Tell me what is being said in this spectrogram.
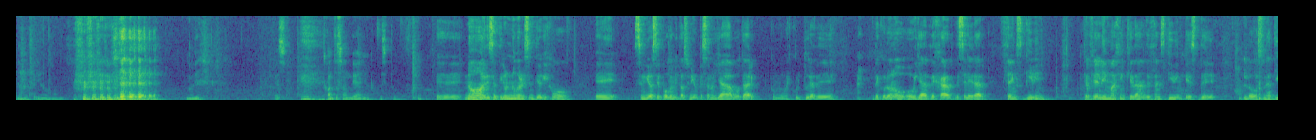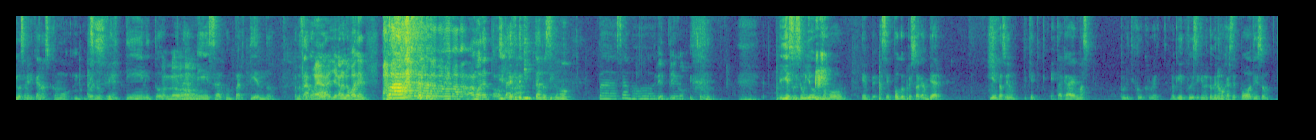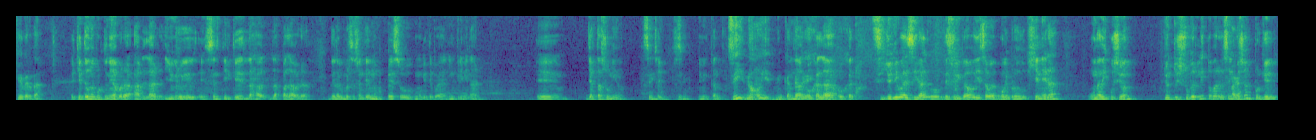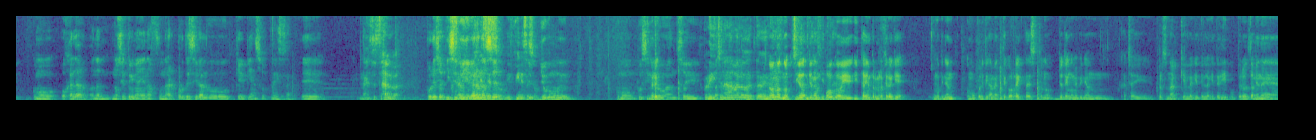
No, no había feriado. No. Eso. ¿Cuántos son? ¿10 años? Dices tú? Eh, no, se tiró un número en el sentido que es como. Eh, según yo, hace poco en Estados Unidos empezaron ya a votar como esculturas de, de Colón o, o ya dejar de celebrar Thanksgiving. Que al final la imagen que dan de Thanksgiving es de los nativos americanos como Pues haciendo un festín y todo en una mesa compartiendo. Cuando fue Esa como, llegaron los guanes. ¡Pa, pa, pa, pa, pa, pa, pa, pa! Mueren todos. y la gente pintando así como paz, amor. Bien entre-". pico. Y eso, según yo, como hace poco empezó a cambiar y en Estados Unidos que está cada vez más political correct. Lo que tú dices que no- que tenemos que hacer poto y eso, que es verdad. Es que esta es una oportunidad para hablar y yo creo que eh, sentir que las, las palabras de la conversación tienen un peso como que te puedan incriminar, eh, ya está asumido. Sí, Sí, sí, sí. y me encanta. Sí, no, oye, me encanta. Ojalá, ojalá, si yo llego a decir algo desubicado y esa weá como que genera una discusión, yo estoy súper listo para esa discusión, porque como, ojalá, onda, no siento que me vayan a funar por decir algo que pienso. Nadie se sabe. Eh, Nadie se salva. por eso, y O si sea, lo fin a hacer, eso, mi fin es yo, eso. yo como que- como cocinero, Pero- soy... Pero no he dicho nada malo, No, no, no, yo, tampoco, y, y está bien, pero me refiero a que una opinión como políticamente correcta, es esto, no, yo tengo mi opinión, ¿cachai? Personal, que es la que, es la que te di, po, pero también es,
